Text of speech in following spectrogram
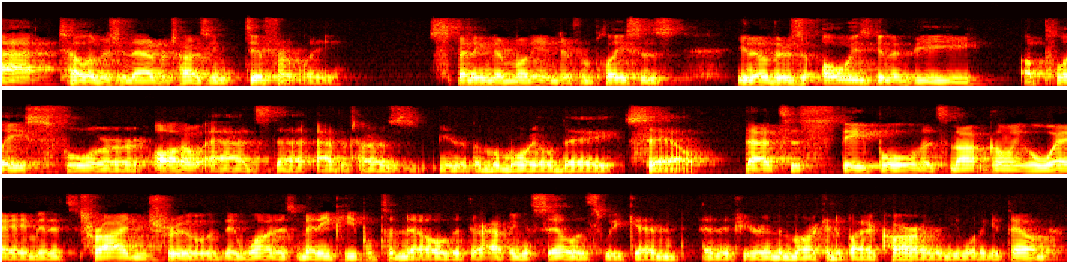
at television advertising differently, spending their money in different places. You know, there's always going to be a place for auto ads that advertise, you know, the Memorial Day sale. That's a staple that's not going away. I mean, it's tried and true. They want as many people to know that they're having a sale this weekend. And if you're in the market to buy a car, then you want to get down there.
